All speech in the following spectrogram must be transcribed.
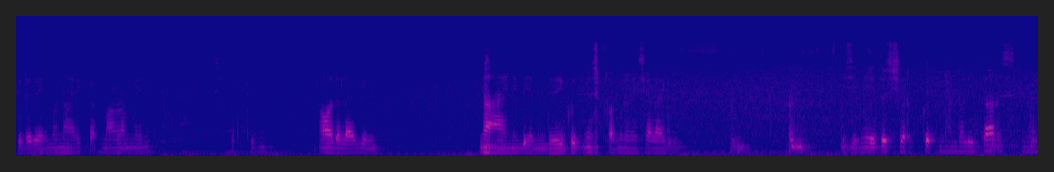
Tidak ada yang menarik malam ini sepertinya. Oh ada lagi nih. Nah ini dia dari good news from Indonesia lagi. Di sini itu sirkuit Mandalika resmi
